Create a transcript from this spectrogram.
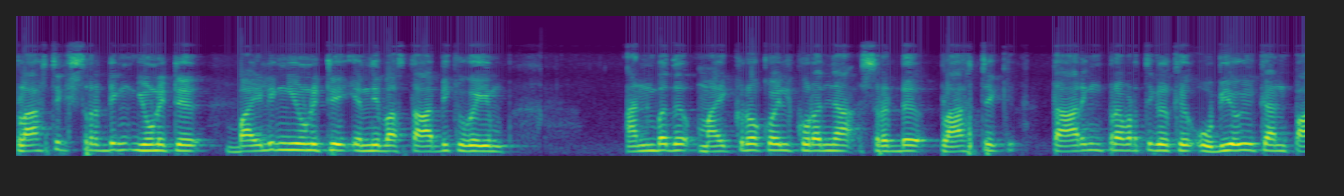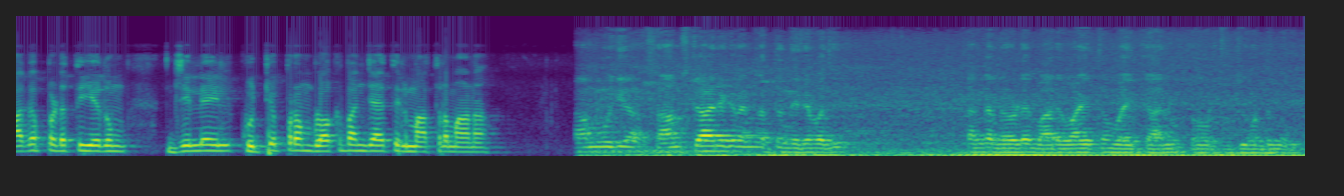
plastic shredding unit baling unit എന്നിവ സ്ഥാപിക്കുകയും അൻപത് മൈക്രോ കോയിൽ കുറഞ്ഞ ഷ്രെഡ് പ്ലാസ്റ്റിക് ടാറിംഗ് പ്രവർത്തികൾക്ക് ഉപയോഗിക്കാൻ പാകപ്പെടുത്തിയതും ജില്ലയിൽ കുറ്റപ്പുറം ബ്ലോക്ക് പഞ്ചായത്തിൽ മാത്രമാണ്. സാമൂഹ്യ സാംസ്കാരിക രംഗത്ത് നിരവധി സംഘടനയുടെ ഭാരവാഹിത്വം വഹിക്കാനും പ്രവർത്തിച്ചുകൊണ്ടും വരും.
